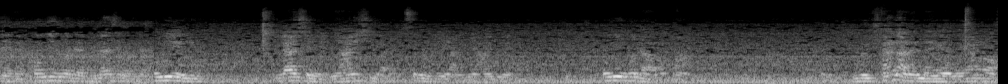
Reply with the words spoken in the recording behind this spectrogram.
တင်တယ်ဘုန်းကြီးတို့လည်းဒီလိုက်ရှင်တွေဘုန်းကြီးတွေဒီလိုက်ရှင်တွေအများကြီးရှိပါတယ်စနစ်ကြီးအများကြီးပဲဘုန်းကြီးဝတ်တာတော့မှဒီလိုချမ်းသာတဲ့နိုင်ငံတွေကတော့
